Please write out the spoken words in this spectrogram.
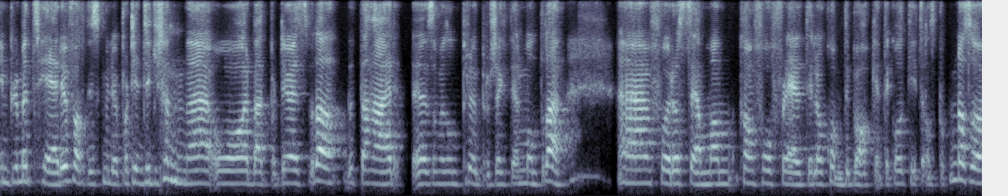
implementerer jo faktisk Miljøpartiet De Grønne og Arbeiderpartiet og SV da, dette her uh, som et sånt prøveprosjekt i en måned. da. Eh, for å se om man kan få flere til å komme tilbake til kollektivtransporten. Så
